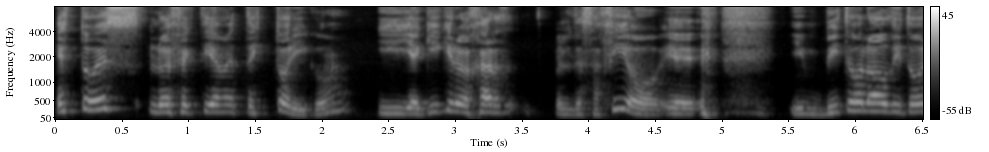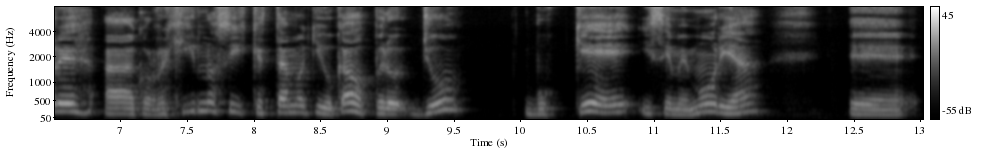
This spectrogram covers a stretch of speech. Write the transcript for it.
Esto es lo efectivamente histórico, y aquí quiero dejar el desafío. Eh, invito a los auditores a corregirnos si es que estamos equivocados, pero yo busqué, hice memoria, eh,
